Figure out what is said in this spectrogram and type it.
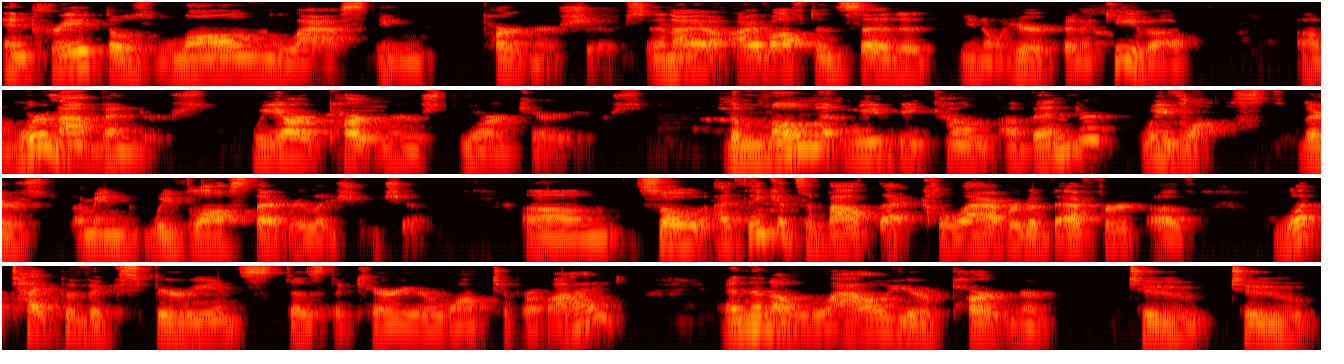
and create those long lasting partnerships. And I, have often said it, you know, here at Benekiva, um, we're not vendors. We are partners to our carriers. The moment we become a vendor, we've lost. There's, I mean, we've lost that relationship. Um, so I think it's about that collaborative effort of what type of experience does the carrier want to provide, and then allow your partner to to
